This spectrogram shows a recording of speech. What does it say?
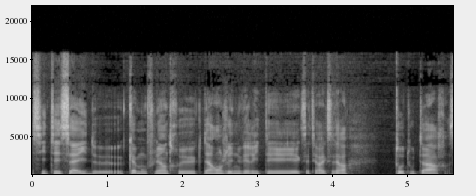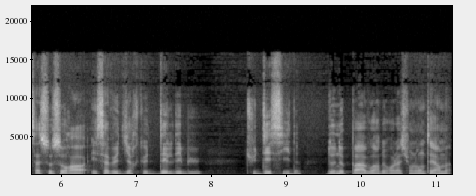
si tu essayes de camoufler un truc, d'arranger une vérité, etc., etc., tôt ou tard, ça se saura, et ça veut dire que dès le début, tu décides de ne pas avoir de relation long terme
